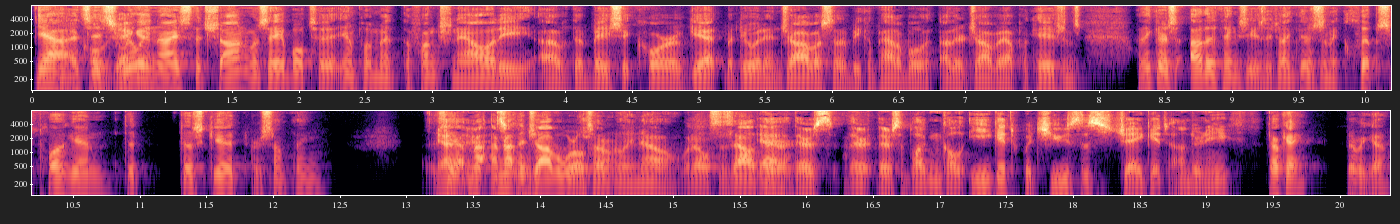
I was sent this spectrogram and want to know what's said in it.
Yeah, uh, it's it's really nice that Shawn was able to implement the functionality of the basic core of Git, but do it in Java so it'd be compatible with other Java applications. I think there's other things easy. I think there's an Eclipse plugin that does Git or something. Yeah, See, I'm not, I'm not in the Java world, so I don't really know what else is out Yeah, there. there's there, there's a plugin called eGit which uses JGit underneath. Okay, there we go.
